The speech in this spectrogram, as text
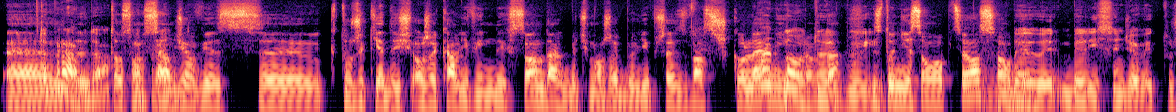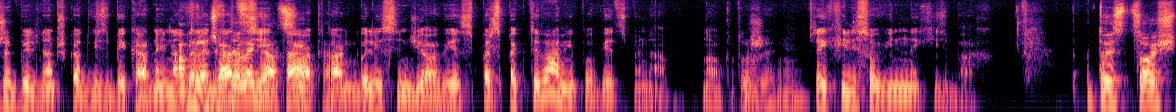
to prawda. To są to sędziowie, z, e, którzy kiedyś orzekali w innych sądach, być może byli przez was szkoleni, tak, no, prawda? To, to, nie są obce osoby. Byli, byli sędziowie, którzy byli na przykład w Izbie Karnej na A delegacji. delegacji tak, tak, tak, byli sędziowie z perspektywami powiedzmy nawet, no, którzy mhm. w tej chwili są w innych izbach to jest coś,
